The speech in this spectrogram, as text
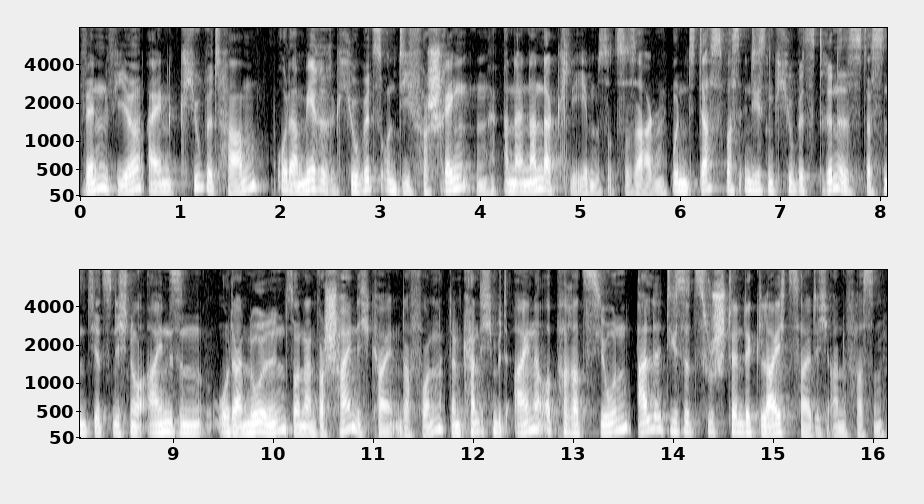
Wenn wir ein Qubit haben oder mehrere Qubits und die verschränken, aneinander kleben sozusagen. Und das, was in diesen Qubits drin ist, das sind jetzt nicht nur Einsen oder Nullen, sondern Wahrscheinlichkeiten davon, dann kann ich mit einer Operation alle diese Zustände gleichzeitig anfassen.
